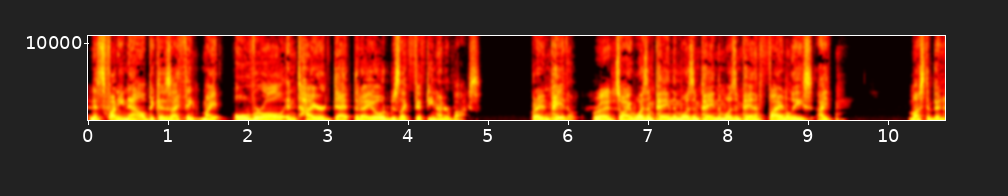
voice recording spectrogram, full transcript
And it's funny now because I think my overall entire debt that I owed was like 1500 bucks. But I didn't pay them. Right. So I wasn't paying them, wasn't paying them, wasn't paying them. Finally, I must have been,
